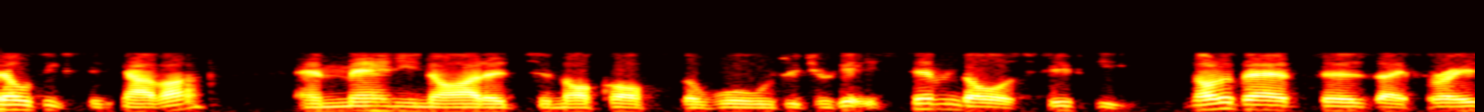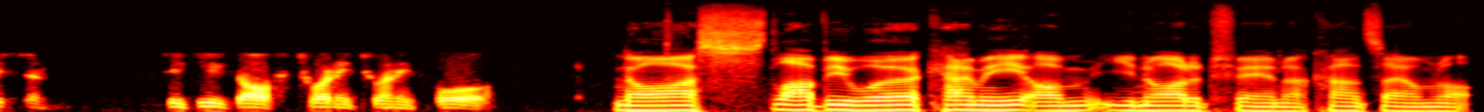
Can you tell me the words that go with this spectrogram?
Celtics to cover, and Man United to knock off the Wolves, which will get you seven dollars fifty. Not a bad Thursday threesome to kick off 2024. Nice, love your work, Hammy. I'm a United fan. I can't say I'm not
